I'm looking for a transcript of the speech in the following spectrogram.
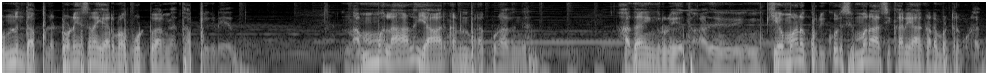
ஒன்றும் தப்பு இல்லை டொனேஷனாக இரநூறு போட்டு வாங்க தப்பே கிடையாது. நம்மளால் யார் கடன் பெறக்கூடாதுங்க. அதுதான் எங்களுடைய அது முக்கியமான குறிக்கோள். சிம்மராசிக்காரர் யார் கடன் பெற்றக்கூடாது.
